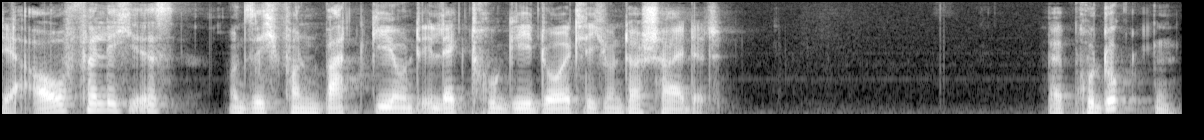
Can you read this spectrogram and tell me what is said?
der auffällig ist und sich von BAT-G und Elektro-G deutlich unterscheidet. Bei Produkten,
